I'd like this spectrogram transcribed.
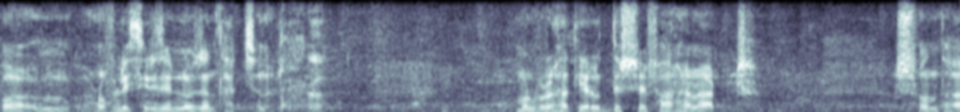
কর্ণফুলি সিরিজের নৌযান থাকছে না। মনপুরা হাতিয়ার উদ্দেশ্যে ফারহান আট, সন্ধ্যা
